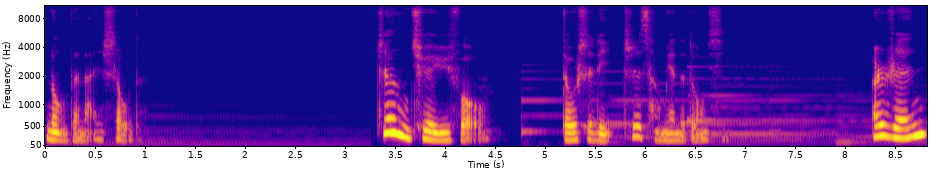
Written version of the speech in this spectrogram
弄得难受的。正确与否，都是理智层面的东西，而人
